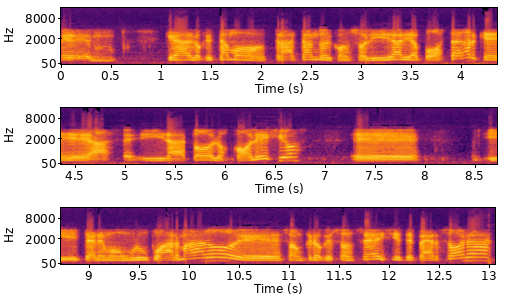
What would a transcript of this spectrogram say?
em, que es a lo que estamos tratando de consolidar y apostar, que es ir a todos los colegios. eh, y tenemos un grupo armado, de, son creo que son seis, siete personas,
